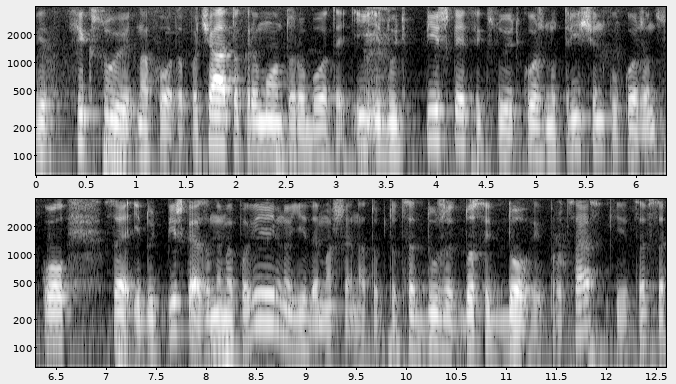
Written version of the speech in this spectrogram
від, фіксують на фото початок ремонту роботи і йдуть пішки, фіксують кожну тріщинку, кожен скол. Все ідуть пішки, а за ними повільно їде машина. Тобто це дуже досить довгий процес, і це все,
